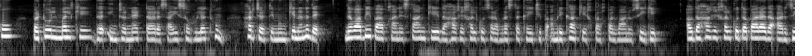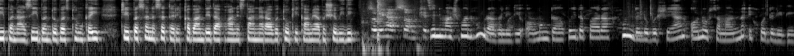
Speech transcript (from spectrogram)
خو په ټول ملک کې د انټرنیټ ته رسایي سهولت هم هر چرته ممکنه نه دی. نوابي په افغانستان کې د هغه خلکو سره مرسته کوي چې په امریکا کې خپل خپلوان اوسیږي. او د هغې خلکو دپاره د ارضی پناځی بندوبست هم کوي چی په څه نه څه طریقه باندی د افغانستان نه راوتو کی کامیاب شوی دی. ځینی ماشومان هم راغلی دی او مونږ د هغوی دپاره هم د لوبو شیان او نور سامانونه ایښودلی دی.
